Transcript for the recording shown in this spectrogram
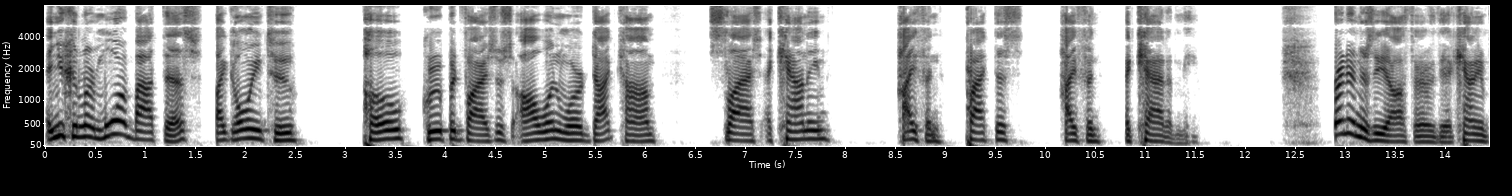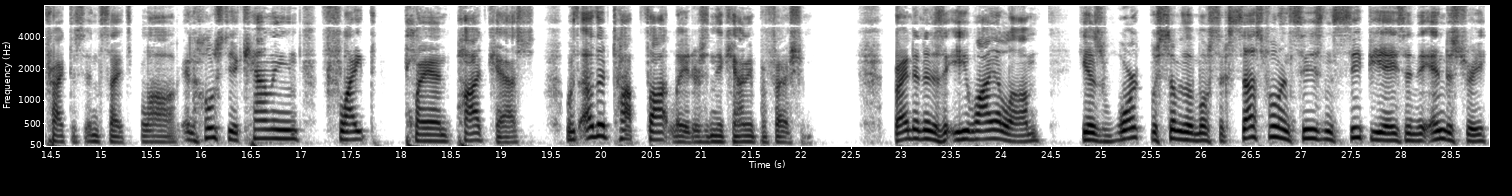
And you can learn more about this by going to Poe Group Advisors, all one word, dot com slash accounting hyphen practice hyphen academy. Brandon is the author of the Accounting Practice Insights blog and hosts the Accounting Flight Plan podcast with other top thought leaders in the accounting profession. Brandon is an EY alum. He has worked with some of the most successful and seasoned CPAs in the industry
